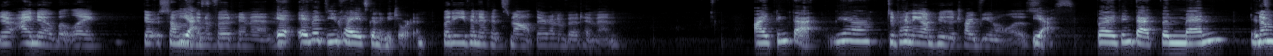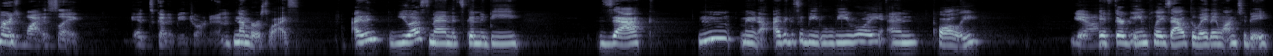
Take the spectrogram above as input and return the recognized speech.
No, I know, but like, there, someone's Yes. gonna vote him in. If it's UK, it's going to be Jordan. But even if it's not, they're gonna vote him in, I think that. Yeah. depending on who the tribunal is. Yes. But I think that the men numbers wise, like it's gonna be Jordan. numbers wise. I think U.S. men, it's going to be Zach. Mm, maybe not. I think it's going to be Leroy and Paulie Yeah, if their game plays out the way they want it to be.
